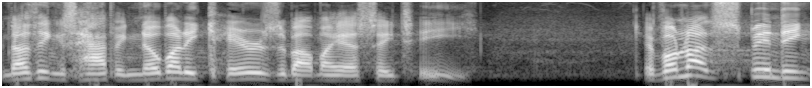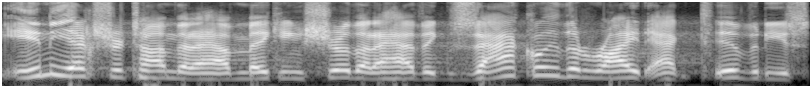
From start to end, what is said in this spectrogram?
nothing is happening. Nobody cares about my SAT. If I'm not spending any extra time that I have making sure that I have exactly the right activities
